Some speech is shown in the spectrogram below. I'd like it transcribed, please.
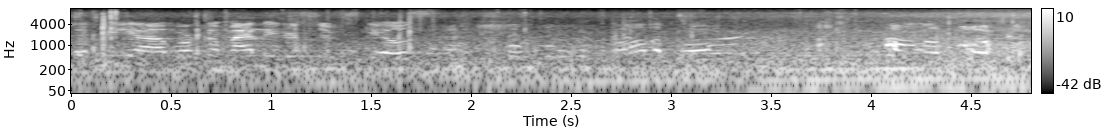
Let me uh, work on my leadership skills. All aboard! All aboard!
